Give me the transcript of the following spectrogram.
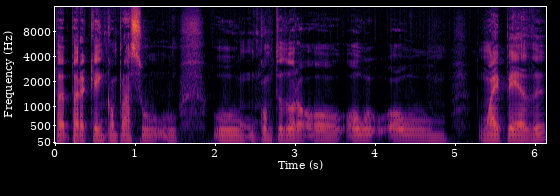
pa- para quem comprasse o, o- um computador ou, ou, ou um, um iPad,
